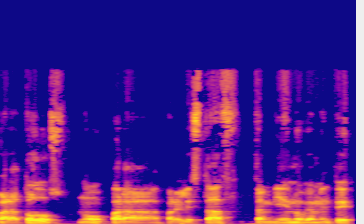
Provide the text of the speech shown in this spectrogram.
para todos, ¿no? Para, para el staff también, obviamente,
